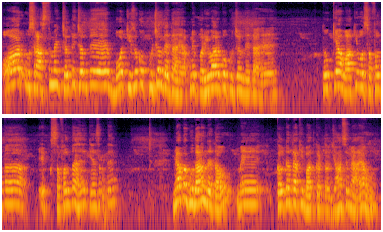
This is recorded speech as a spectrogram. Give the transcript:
और उस रास्ते में चलते चलते बहुत चीज़ों को कुचल देता है, अपने परिवार को कुचल देता है। तो क्या वाकई वो सफलता एक सफलता है, कह सकते हैं? मैं आपको एक उदाहरण देता हूँ। मैं कलकत्ता की बात करता हूँ, जहाँ से मैं आया हूँ।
